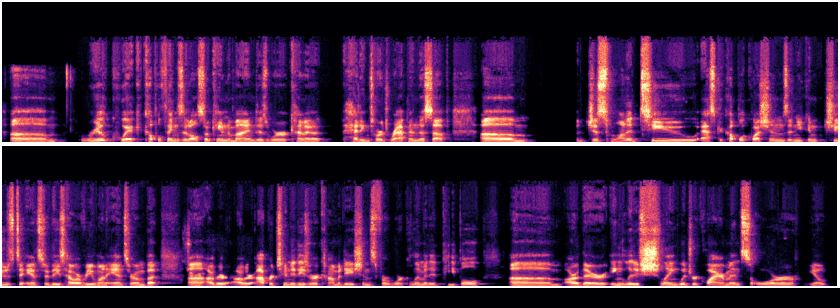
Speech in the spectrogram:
Um, real quick, a couple things that also came to mind as we're kind of heading towards wrapping this up. Um, just wanted to ask a couple of questions, and you can choose to answer these however you want to answer them. But uh, are there are there opportunities or accommodations for work limited people? Um, are there English language requirements, or you know,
